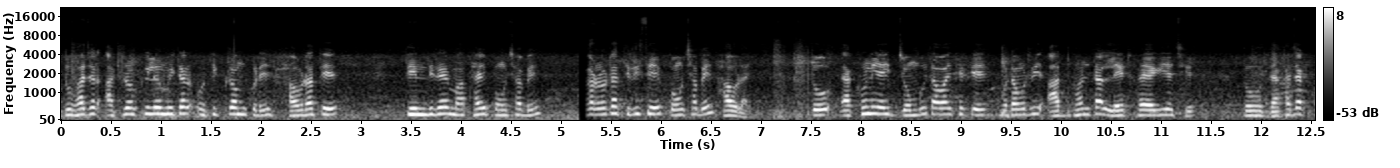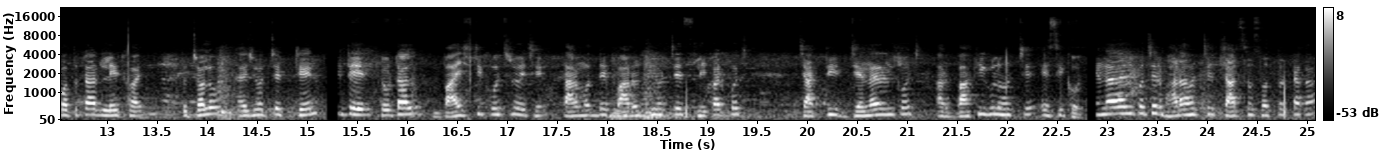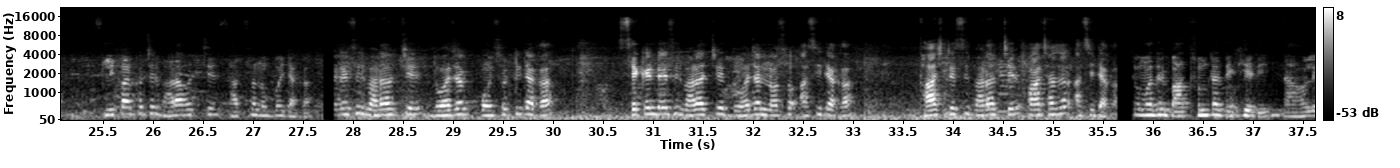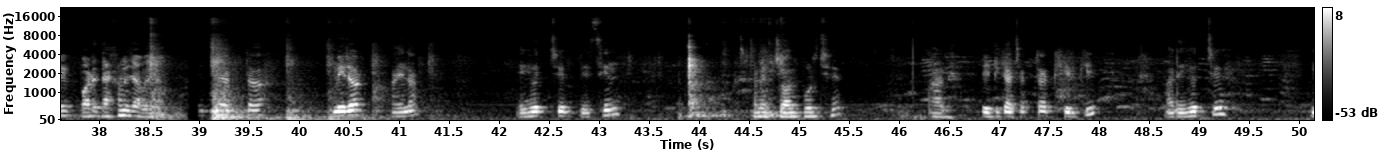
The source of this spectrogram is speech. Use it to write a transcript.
দু হাজার আঠেরো কিলোমিটার অতিক্রম করে হাওড়াতে তিন দিনের মাথায় পৌঁছাবে এগারোটা তিরিশে পৌঁছাবে হাওড়ায়। তো এখনই এই জম্বু তাওয়াই থেকে মোটামুটি আধ ঘণ্টা লেট হয়ে গিয়েছে। তো দেখা যাক কতটা লেট হয়। তো চলো, এই হচ্ছে ট্রেনটিতে টোটাল বাইশটি কোচ রয়েছে। তার মধ্যে বারোটি হচ্ছে স্লিপার কোচ, চারটি জেনারেল কোচ, আর বাকিগুলো হচ্ছে এসি কোচ। জেনারেল কোচের ভাড়া হচ্ছে চারশো সত্তর টাকা, স্লিপার কোচের ভাড়া হচ্ছে সাতশো নব্বই টাকা। থার্ড এসির ভাড়া হচ্ছে দু হাজার পঁয়ষট্টি টাকা, সেকেন্ড এসির ভাড়া হচ্ছে দু টাকা। ফার্স্ট এসির ভাড়া হচ্ছে পাঁচ হাজার আশি টাকা। তোমাদের বাথরুমটা দেখিয়ে দিই না হলে পরে দেখানো যাবে না। এটা একটা মিরর আয়না এই হচ্ছে বেসিন এখানে জল পড়ছে। আর এদিকে আছে একটা খিড়কি আর এই হচ্ছে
